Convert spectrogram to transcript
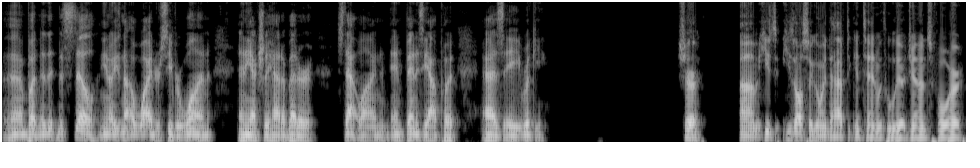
uh, but it's still you know he's not a wide receiver one, and he actually had a better stat line and fantasy output as a rookie. Sure, um, he's he's also going to have to contend with Julio Jones for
